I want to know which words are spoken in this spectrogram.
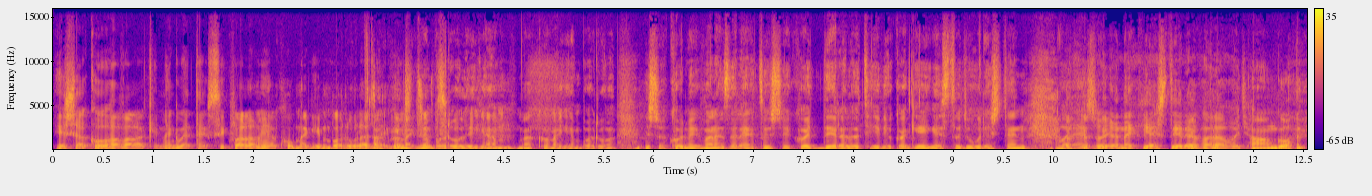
És akkor, ha valaki megbetegszik valami, akkor megint borul az akkor egész. megint cucc. borul, igen. Akkor megint borul. És akkor még van ez a lehetőség, hogy délelőtt hívjuk a gégészt, hogy úristen, varázsolja neki estére valahogy hangot,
